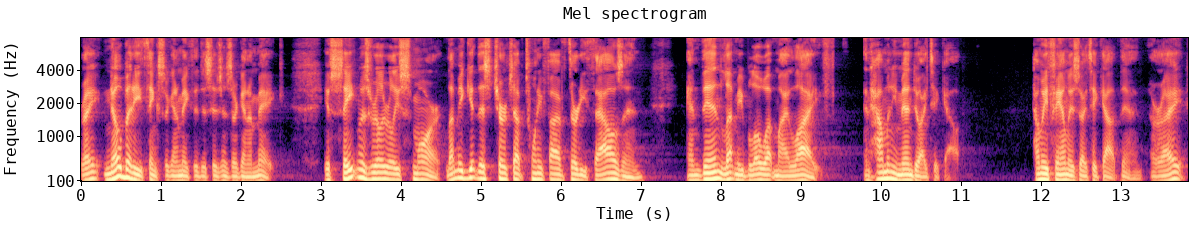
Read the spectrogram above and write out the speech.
right, nobody thinks they're going to make the decisions they're going to make. If Satan was really, really smart, let me get this church up 25, 30,000 and then let me blow up my life. And how many men do I take out? How many families do I take out then? All right.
